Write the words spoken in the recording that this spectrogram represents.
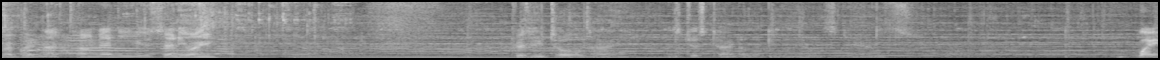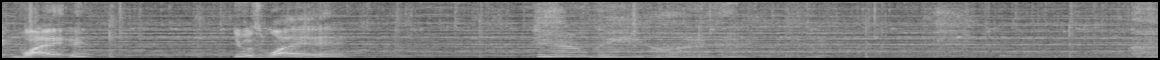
Putting that tongue to any use anyway. Truth be told, I was just tired of looking downstairs. Wait, what? You was what? Here we are then. Uh,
